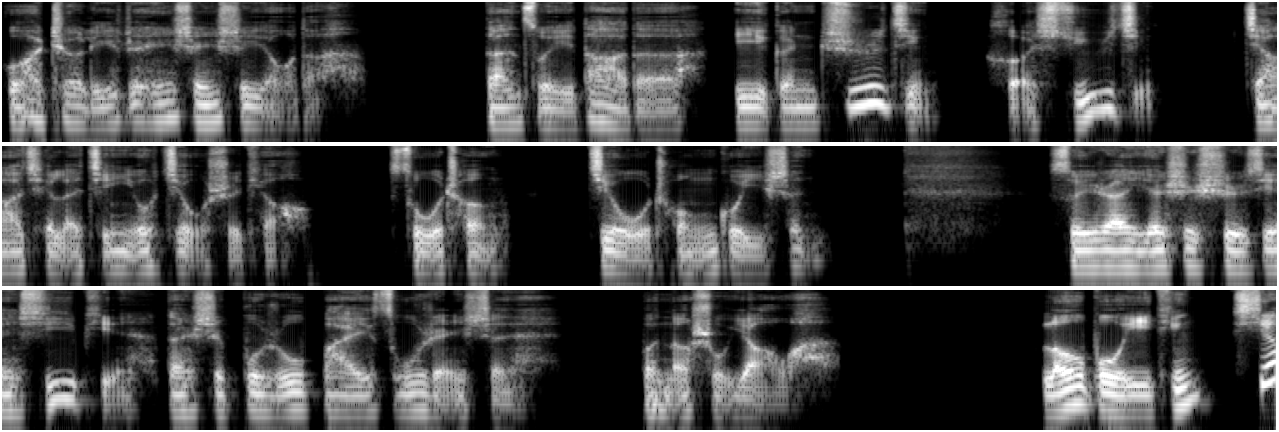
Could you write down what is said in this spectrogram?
我这里人参是有的，但最大的一根支茎和须茎。”加起来仅有九十条，俗称九重龟参。虽然也是世间稀品，但是不如百足人参，不能数药啊。楼布一听笑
